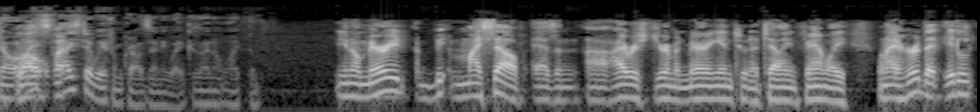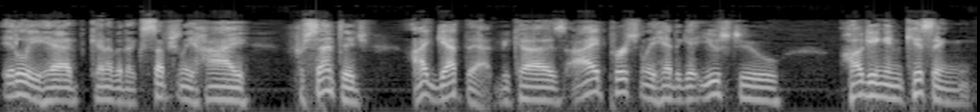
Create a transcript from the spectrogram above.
No, Well, I, I stay away from crowds anyway because I don't like them. You know, married myself as an uh, Irish German marrying into an Italian family. When I heard that Italy, Italy had kind of an exceptionally high percentage, I get that because I personally had to get used to hugging and kissing,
